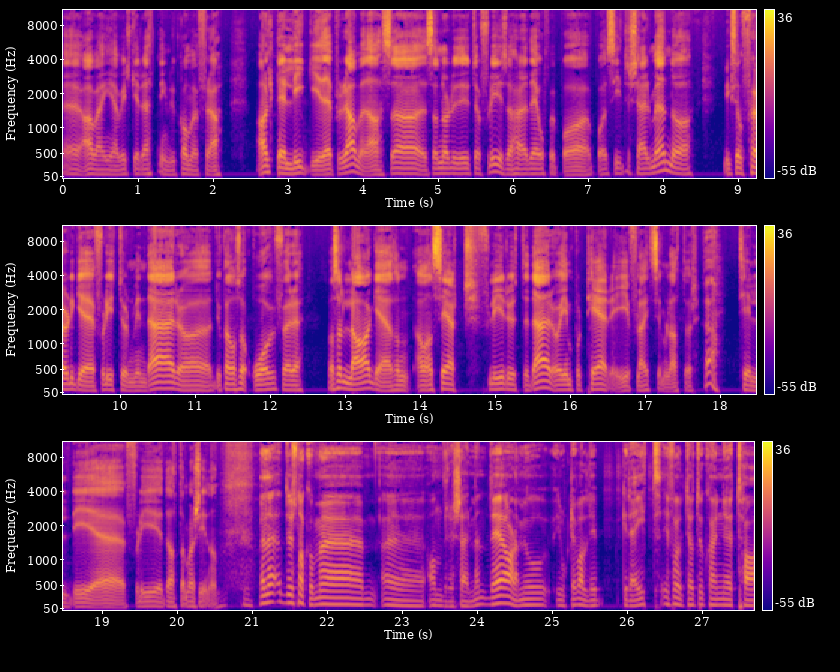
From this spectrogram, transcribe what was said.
eh, avhengig av hvilken retning du kommer fra. Alt det ligger i det programmet, da. Så, så når du er ute og flyr, så har jeg det oppe på, på sideskjermen, og liksom følger flyturen min der, og du kan også overføre du så lage sånn avansert flyrute der, og importere i Flight Simulator Ja. til de eh, flydatamaskinene. Men eh, du snakker om uh, andreskjermen. andre skjermen. Det har de jo gjort det veldig greit i forhold til at du kan eh, ta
